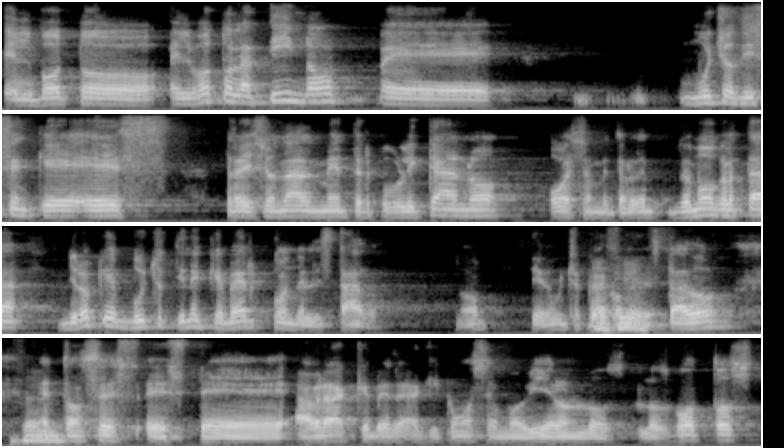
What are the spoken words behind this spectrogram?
el voto, el voto latino, eh, muchos dicen que es tradicionalmente republicano o es demócrata. Yo creo que mucho tiene que ver con el Estado, ¿no? Tiene mucho que ver Así con el es. Estado. Sí. Entonces, este, habrá que ver aquí cómo se movieron los, los votos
